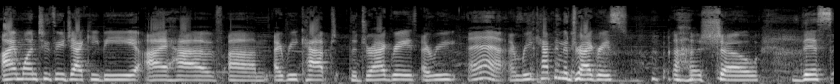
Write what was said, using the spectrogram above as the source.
I'm one two three Jackie B. I have um, I recapped the Drag Race. I re eh, I'm recapping the Drag Race uh, show this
